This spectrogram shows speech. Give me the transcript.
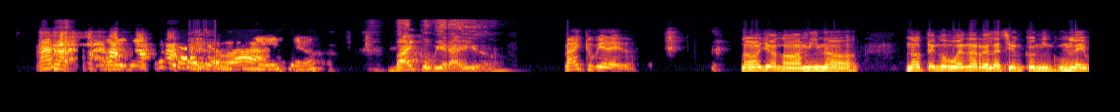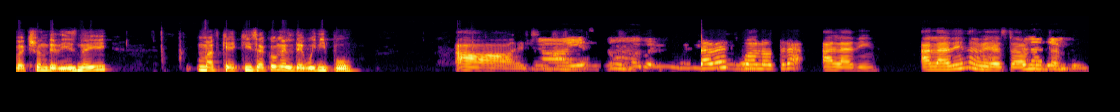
Nadie va. Mike hubiera ido. Mike hubiera ido. No, yo no, a mí no. No tengo buena relación con ningún live action de Disney, más que quizá con el de Winnie Pooh. Ay. Ay, estuvo muy bueno. ¿Sabes cuál otra? Aladdin. Aladdin hubiera estado también.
